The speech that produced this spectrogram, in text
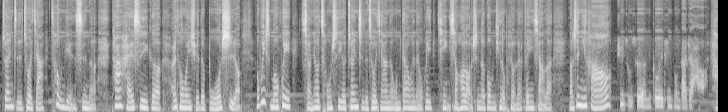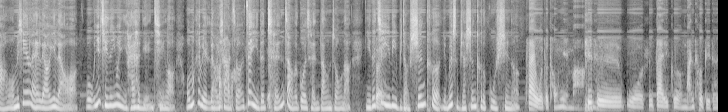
专职作家？重点是呢，他还是一个儿童文学的博士哦。为什么会想要从事一个专职的作家呢？我们待会呢会请小浩老师呢跟我们听众朋友来分享了。老师您好，徐主持人，各位听众大家好。好，我们先来聊一聊哦。我因为其实因为你还很年轻哦，我们可不可以聊一下说，在你的成长的过程当中呢，你的记忆力比较深刻，有没有什么比较深刻的故事呢？在我的童年嘛，其实我是在一个蛮特别的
